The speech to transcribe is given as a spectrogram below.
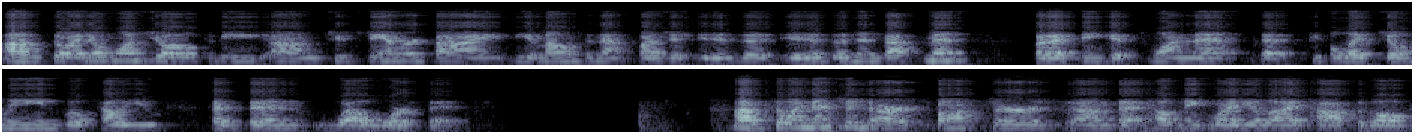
Um, so I don't want you all to be um, too stammered by the amount in that budget. It is a it is an investment, but I think it's one that that people like Jolene will tell you has been well worth it. Um, so I mentioned our sponsors um, that help make YDLI possible.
